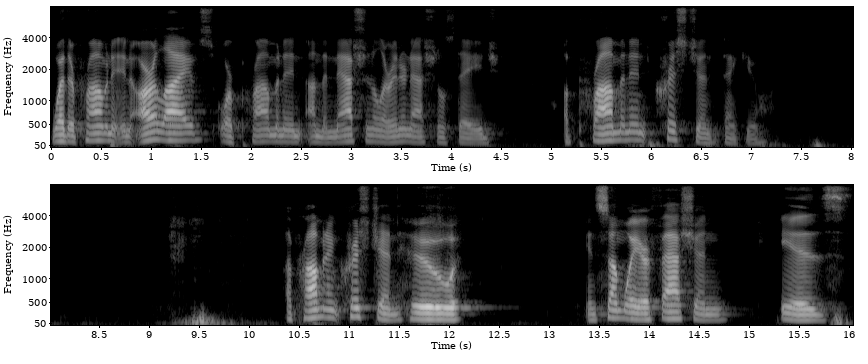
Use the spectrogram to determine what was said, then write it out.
whether prominent in our lives or prominent on the national or international stage, a prominent Christian, thank you, a prominent Christian who, in some way or fashion, is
